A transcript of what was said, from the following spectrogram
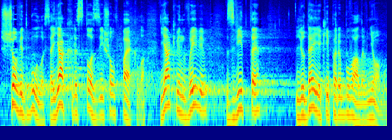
Що відбулося, як Христос зійшов в пекло, як Він вивів звідти людей, які перебували в ньому.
